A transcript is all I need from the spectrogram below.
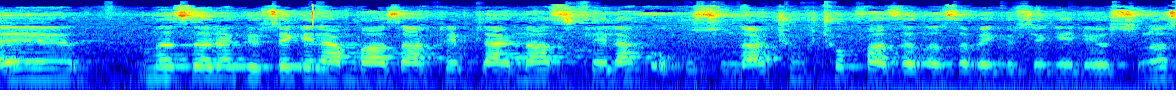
e, nazara göze gelen bazı akrepler naz felak okusunlar. Çünkü çok fazla naza ve göze geliyorsunuz.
